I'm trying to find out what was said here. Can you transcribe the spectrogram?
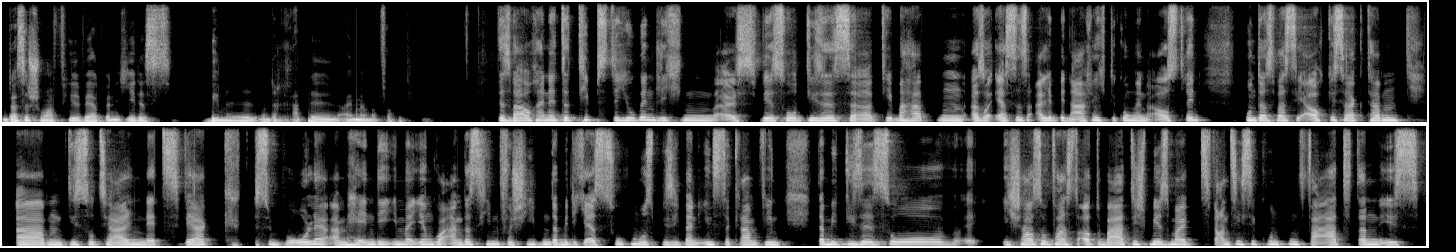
Und das ist schon mal viel wert, wenn ich jedes Bimmel und Rappeln einmal mal verrückt. Das war auch einer der Tipps der Jugendlichen, als wir so dieses äh, Thema hatten. Also erstens alle Benachrichtigungen ausdrehen und das, was Sie auch gesagt haben, ähm, die sozialen Netzwerksymbole am Handy immer irgendwo anders hin verschieben, damit ich erst suchen muss, bis ich mein Instagram finde, damit diese so, äh, ich schaue so fast automatisch, mir ist mal 20 Sekunden Fahrt, dann ist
